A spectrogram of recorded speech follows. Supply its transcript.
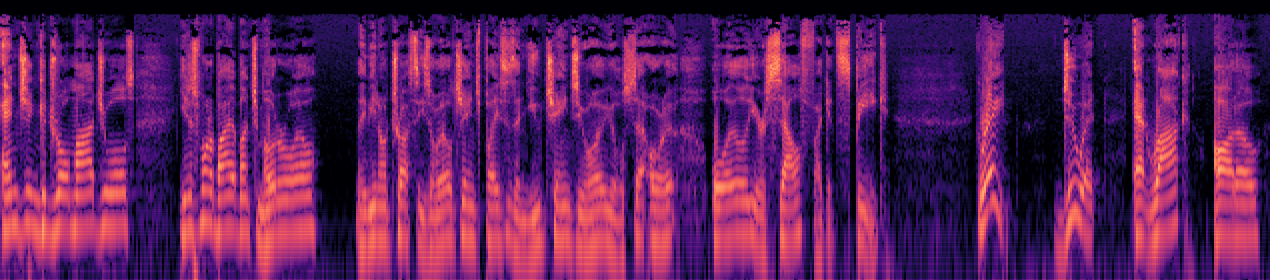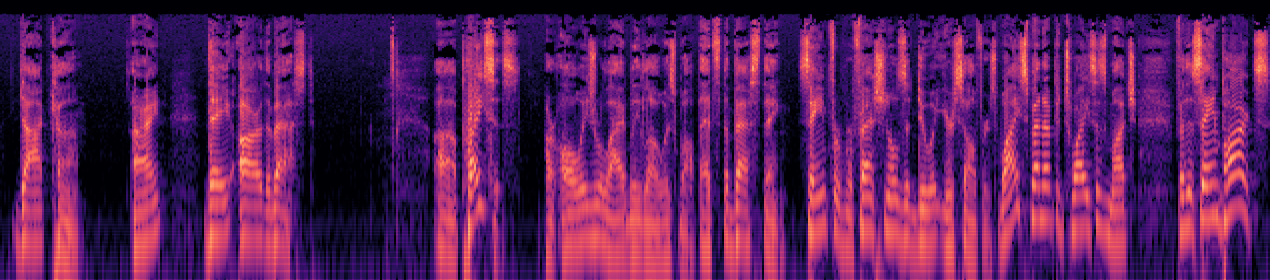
engine control modules. You just want to buy a bunch of motor oil? Maybe you don't trust these oil change places and you change the oil, oil yourself, I could speak. Great. Do it at rockauto.com. All right? They are the best. Uh, prices are always reliably low as well. That's the best thing. Same for professionals and do it yourselfers. Why spend up to twice as much for the same parts?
